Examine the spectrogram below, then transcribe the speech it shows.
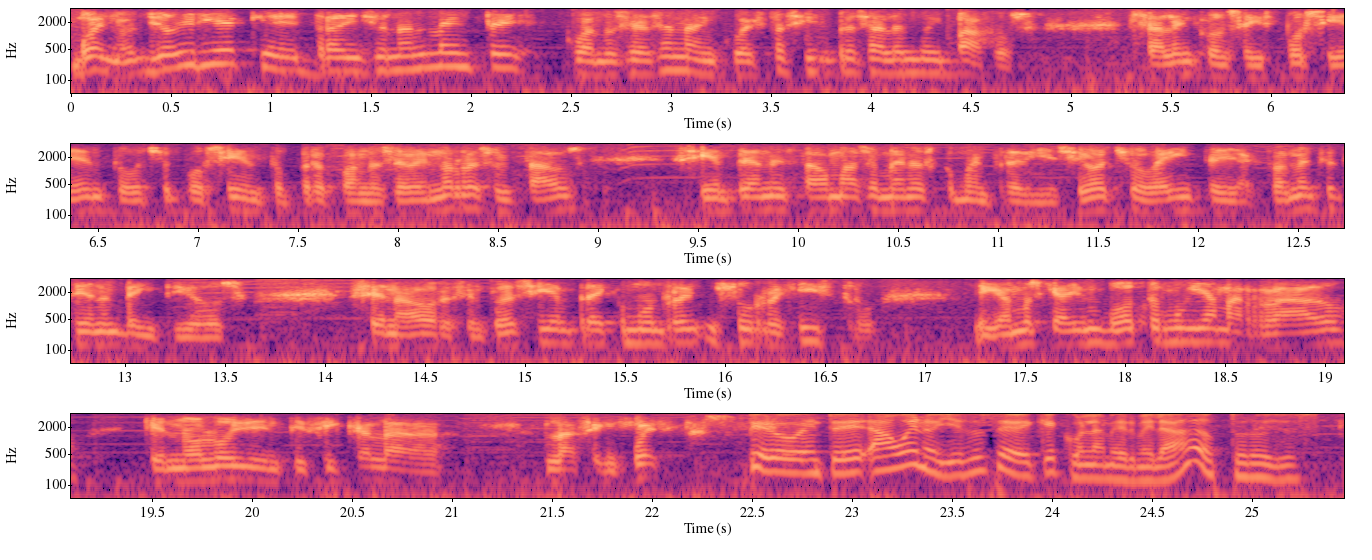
Bueno, yo diría que tradicionalmente cuando se hacen las encuestas siempre salen muy bajos, salen con 6%, 8%, pero cuando se ven los resultados siempre han estado más o menos como entre 18, 20 y actualmente tienen 22 senadores, entonces siempre hay como un, re- un subregistro, digamos que hay un voto muy amarrado que no lo identifica la, las encuestas. Pero entonces, ah, bueno, y eso se ve que con la mermelada, doctor Hoyos.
